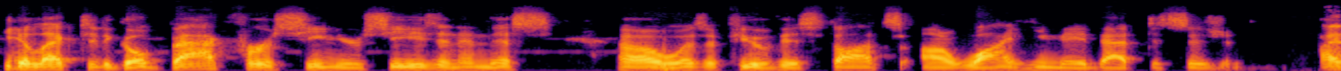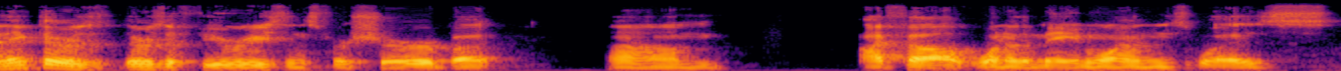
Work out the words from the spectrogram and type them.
He elected to go back for a senior season, and this uh, was a few of his thoughts on why he made that decision. I think there was there was a few reasons for sure, but um, I felt one of the main ones was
